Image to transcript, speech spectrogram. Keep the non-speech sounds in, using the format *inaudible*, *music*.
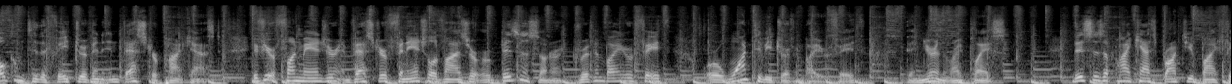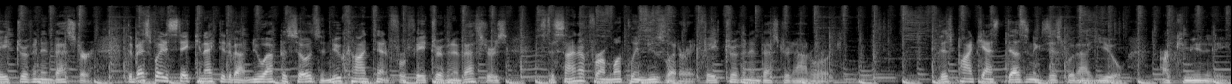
Welcome to the Faith Driven Investor Podcast. If you're a fund manager, investor, financial advisor, or business owner driven by your faith or want to be driven by your faith, then you're in the right place. This is a podcast brought to you by Faith Driven Investor. The best way to stay connected about new episodes and new content for faith driven investors is to sign up for our monthly newsletter at faithdriveninvestor.org. This podcast doesn't exist without you, our community.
